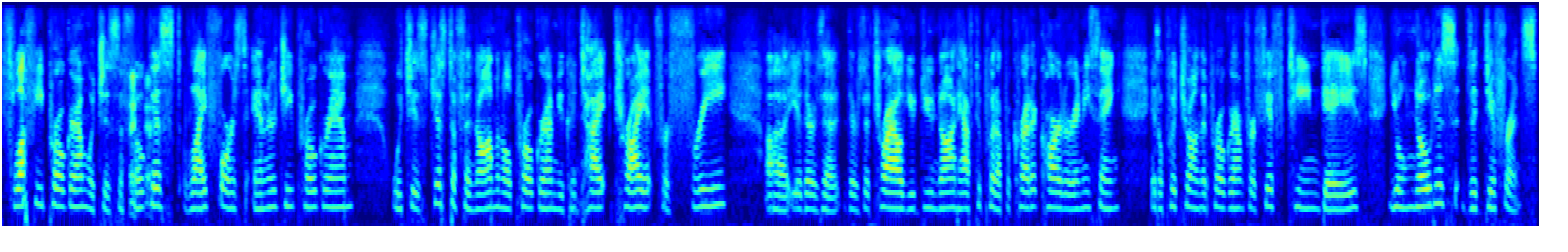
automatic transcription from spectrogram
Fluffy program, which is the Focused Life Force Energy program, which is just a phenomenal program. You can t- try it for free. Uh, there's a there's a trial. You do not have to put up a credit card or anything. It'll put you on the program for 15 days. You'll notice the difference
